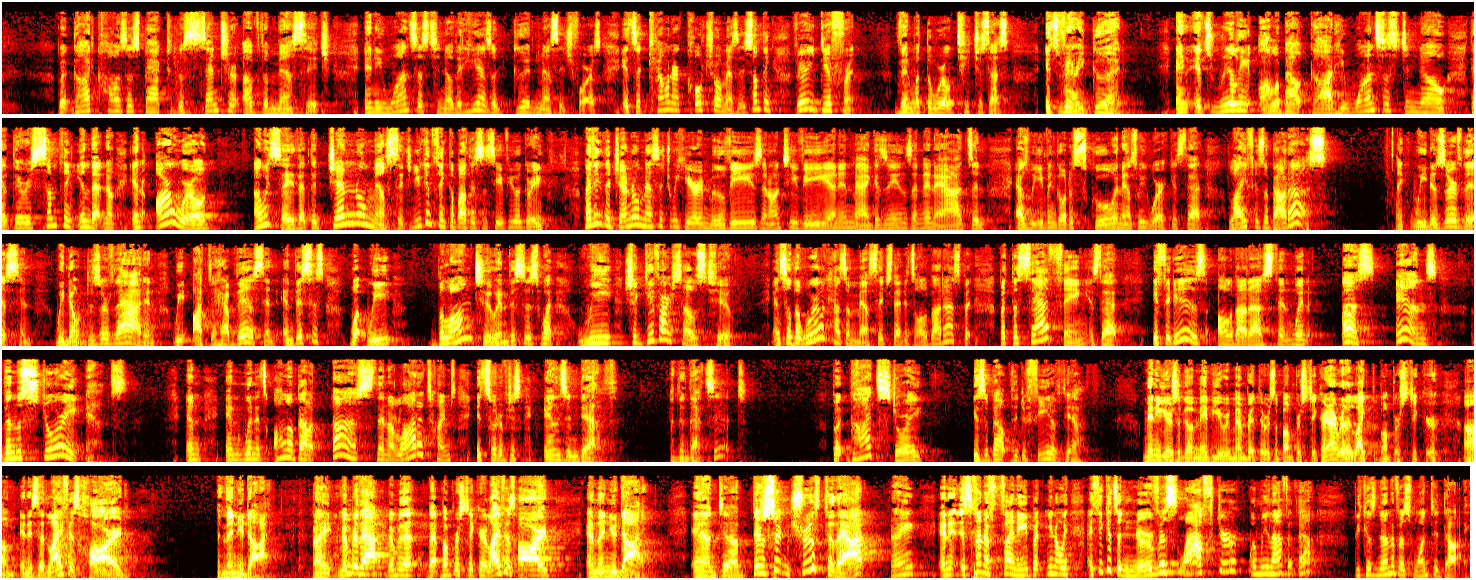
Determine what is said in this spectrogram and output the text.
But God calls us back to the center of the message and he wants us to know that he has a good message for us. It's a countercultural message, it's something very different than what the world teaches us. It's very good. And it's really all about God. He wants us to know that there is something in that. Now, in our world, I would say that the general message, you can think about this and see if you agree, but I think the general message we hear in movies and on TV and in magazines and in ads and as we even go to school and as we work is that life is about us. Like, we deserve this, and we don't deserve that, and we ought to have this, and, and this is what we belong to, and this is what we should give ourselves to. And so the world has a message that it's all about us. But, but the sad thing is that if it is all about us, then when us ends, then the story ends. And, and when it's all about us, then a lot of times it sort of just ends in death and then that's it. But God's story is about the defeat of death. Many years ago, maybe you remember it, there was a bumper sticker, and I really liked the bumper sticker. Um, and it said, Life is hard, and then you die. Right? Remember that? Remember that, that bumper sticker? Life is hard, and then you die. And uh, there's a certain truth to that, right? And it, it's kind of funny, but you know, I think it's a nervous laughter when we laugh at that because none of us want to die.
